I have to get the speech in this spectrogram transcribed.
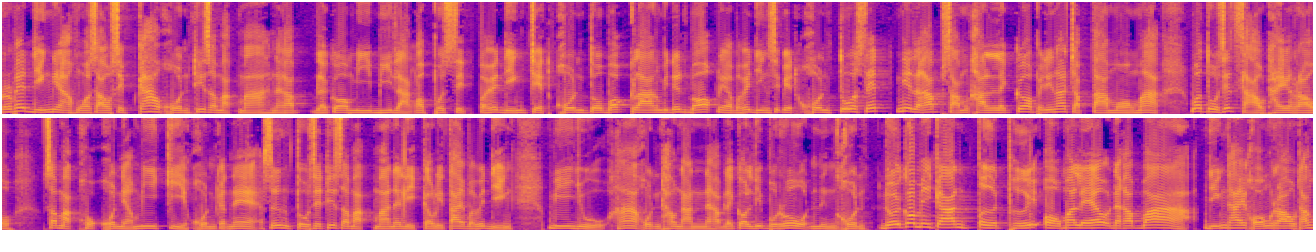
ประเภทหญิงเนี่ยหัวเสา19 คนที่สมัครมานะครับ แล้วก็มีบีหลังออปโปสิตประเภทหญิง 7 คนตัวบล็อกกลางมิดเดิลบล็อกเนี่ยประเภทหญิง 11 คนตัวเซตนี่แหละครับสำคัญและก็เป็นที่น่าจับตามองมาก ว่าตัวเซตสาวไทยเราสมัคร 6 คนเนี่ยมีกี่คนกันแน่ ซึ่งตัวเซตที่สมัครมาในลีกเกาหลีใต้ประเภทหญิง มีอยู่ 5 คนเท่านั้นนะครับ แล้วก็ลิโบโร่1คน โดยก็มีการเปิดเผยออกมาแล้วนะครับว่าหญิงไทยของเราทั้ง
